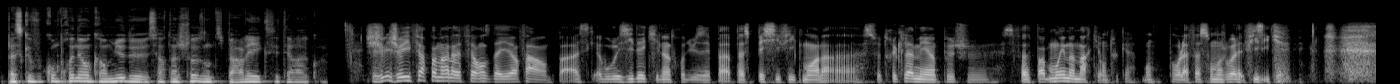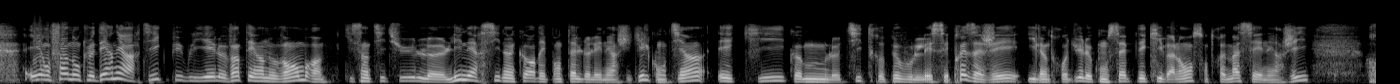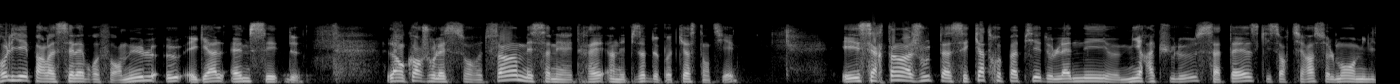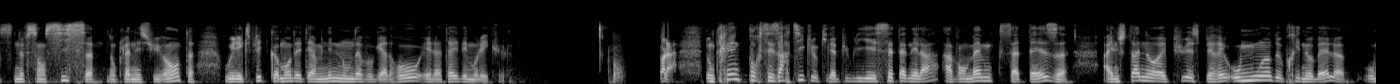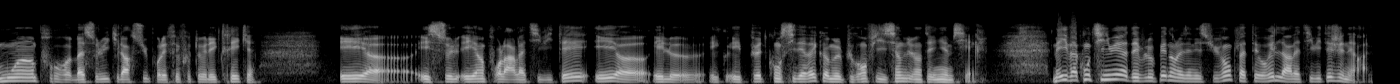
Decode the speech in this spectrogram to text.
parce que vous comprenez encore mieux de certaines choses dont ils parlaient, etc. Quoi. Je vais, y faire pas mal de références d'ailleurs, enfin, pas aux idées qu'il introduisait, pas, spécifiquement à, ce truc-là, mais un peu, moi, il m'a marqué en tout cas, bon, pour la façon dont je vois la physique. Et enfin, donc, le dernier article publié le 21 novembre, qui s'intitule L'inertie d'un corps dépend-elle de l'énergie qu'il contient, et qui, comme le titre peut vous le laisser présager, il introduit le concept d'équivalence entre masse et énergie, relié par la célèbre formule E égale mc2. Là encore, je vous laisse sur votre faim, mais ça mériterait un épisode de podcast entier. Et certains ajoutent à ces quatre papiers de l'année euh, miraculeuse sa thèse qui sortira seulement en 1906, donc l'année suivante, où il explique comment déterminer le nombre d'Avogadro et la taille des molécules. Voilà. Donc rien que pour ces articles qu'il a publiés cette année-là, avant même sa thèse, Einstein aurait pu espérer au moins deux prix Nobel, au moins pour bah, celui qu'il a reçu pour l'effet photoélectrique et, euh, et, un pour la relativité et, euh, et, peut être considéré comme le plus grand physicien du XXIe siècle. Mais il va continuer à développer dans les années suivantes la théorie de la relativité générale.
